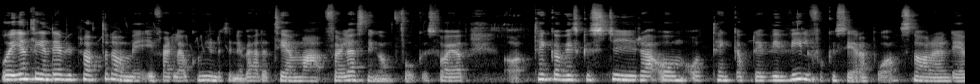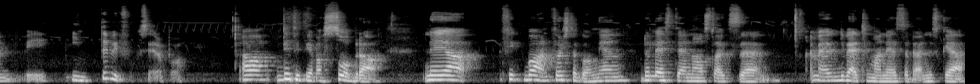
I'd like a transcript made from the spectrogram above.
Och egentligen det vi pratade om i, i Fairlab Community när vi hade temaföreläsning om fokus var ju att ja, tänk om vi skulle styra om och tänka på det vi vill fokusera på snarare än det vi inte vill fokusera på. Ja, det tyckte jag var så bra. När jag fick barn första gången, då läste jag någon slags eh, men, du vet hur man läser där, nu ska jag,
